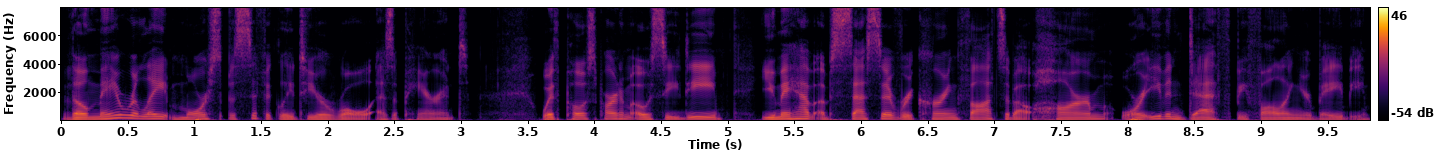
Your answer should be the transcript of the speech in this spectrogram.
though may relate more specifically to your role as a parent. With postpartum OCD, you may have obsessive recurring thoughts about harm or even death befalling your baby.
